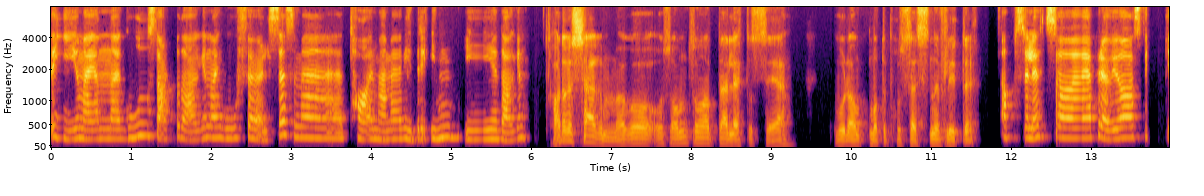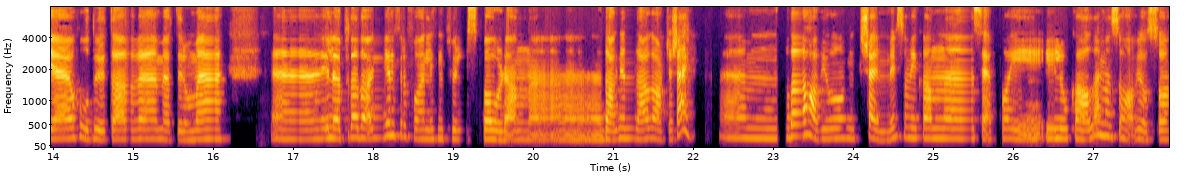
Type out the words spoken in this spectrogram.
det, gir jo meg en god start på dagen og en god følelse som jeg tar med meg videre inn i dagen. Har dere skjermer og, og sånn, sånn at det er lett å se hvordan måte, prosessene flyter? Absolutt, så jeg prøver jo å stikke hodet ut av uh, møterommet uh, i løpet av dagen for å få en liten puls på hvordan uh, dagen i dag arter seg. Um, og da har vi jo skjermer som vi kan uh, se på i, i lokalet, men så har vi også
